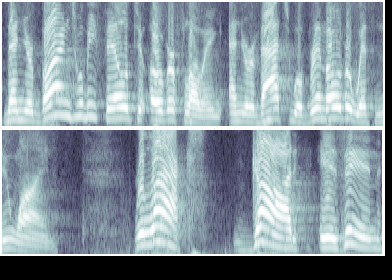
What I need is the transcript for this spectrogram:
Then your barns will be filled to overflowing, and your vats will brim over with new wine. Relax. God is in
